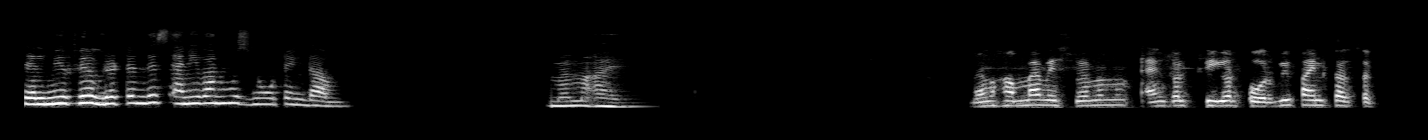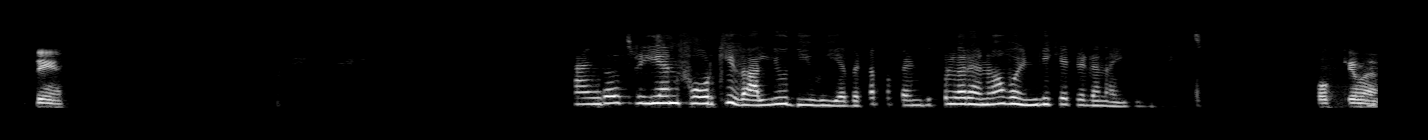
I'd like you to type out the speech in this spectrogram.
Tell me if you've written this. Anyone who's noting down. Ma'am, I. Ma'am हम मैम इसमें मैम एंगल थ्री और फोर भी फाइंड कर सकते हैं एंगल थ्री एंड फोर की वैल्यू दी हुई है बेटा परपेंडिकुलर है ना वो इंडिकेटेड है 90 डिग्री ओके मैम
